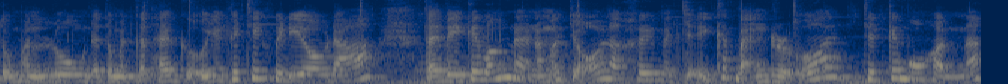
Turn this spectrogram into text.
tụi mình luôn để tụi mình có thể gửi những cái chiếc video đó. Tại vì cái vấn đề nằm ở chỗ là khi mà chỉ các bạn rửa trên cái mô hình á,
